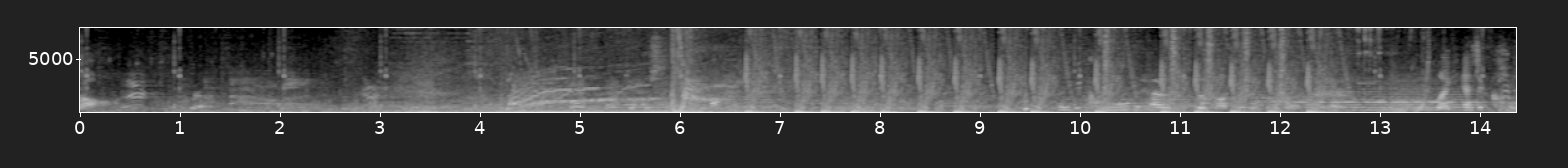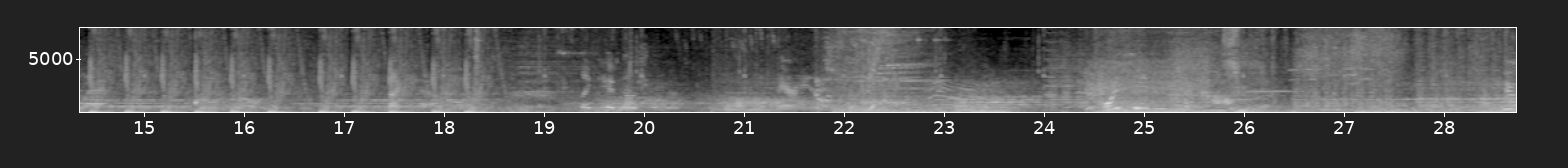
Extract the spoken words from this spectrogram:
Oh, bro. It'd be cool to have the mushroom like as a class. Um, nightcap. Like hit mushroom as a variant. Um, or maybe even a costume. You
